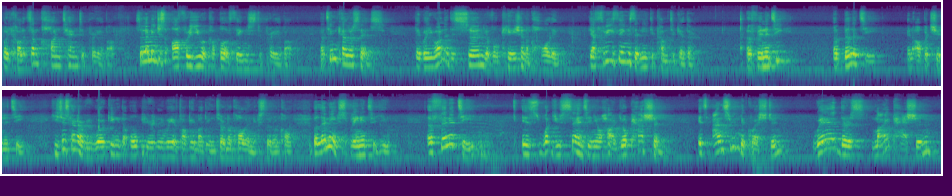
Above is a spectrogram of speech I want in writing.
what do you call it, some content to pray about. So let me just offer you a couple of things to pray about. Now, Tim Keller says that when you want to discern your vocation or calling, there are three things that need to come together affinity, ability, and opportunity. He's just kind of reworking the old Puritan way of talking about the internal call and external call. But let me explain it to you. Affinity is what you sense in your heart, your passion. It's answering the question where does my passion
